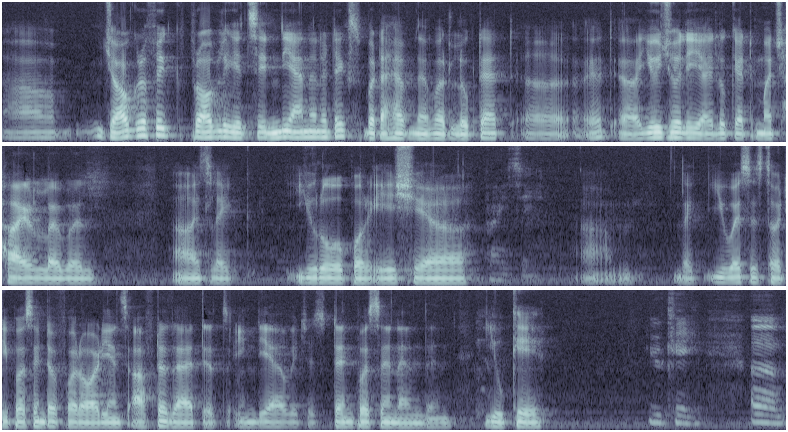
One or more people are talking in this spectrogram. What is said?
Uh, geographic, probably it's in the analytics, but I have never looked at uh, it. Uh, usually, I look at much higher level. Uh, it's like Europe or Asia. I see. Um, like US is thirty percent of our audience. After that, it's India, which is ten percent, and then UK. UK. Um,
